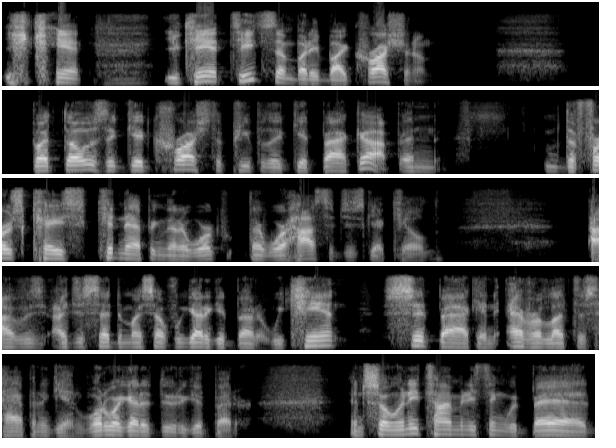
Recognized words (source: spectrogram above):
You can't you can't teach somebody by crushing them. But those that get crushed are people that get back up. And the first case kidnapping that I worked that where hostages get killed, I was I just said to myself, we got to get better. We can't sit back and ever let this happen again. What do I got to do to get better? And so anytime anything went bad,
